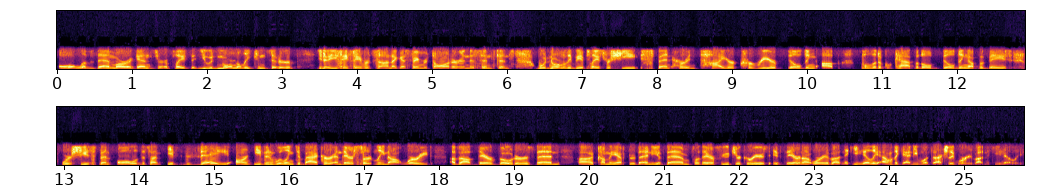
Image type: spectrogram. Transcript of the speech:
all of them are against her, a place that you would normally consider, you know, you say favorite son, I guess favorite daughter in this instance, would normally be a place where she spent her entire career building up political capital, building up a base where she has spent all of the time. If they aren't even willing to back her, and they're certainly not worried about their voters then uh, coming after the, any of them for their future careers, if they're not worried about Nikki Haley, I don't think anyone's actually worried about Nikki Haley.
